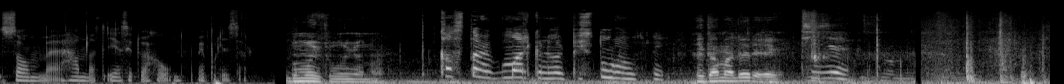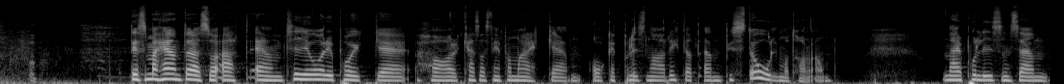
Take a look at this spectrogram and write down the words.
som eh, hamnat i en situation med polisen. De här utfrågningarna. Kastade mig på marken och höll pistol mot mig. Hur gammal är du? Tio. Det som har hänt är alltså att en tioårig pojke har kastats ner på marken och att polisen har riktat en pistol mot honom. När polisen sen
